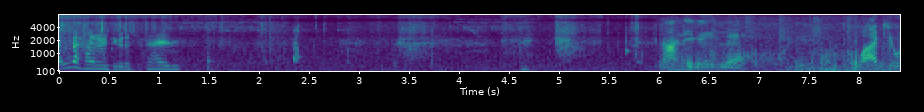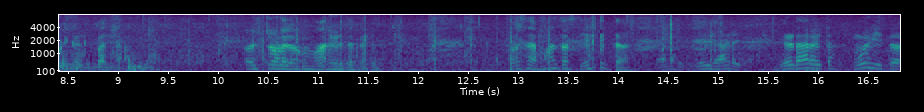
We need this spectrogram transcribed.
ಎಲ್ಲ हरवी तिकडे राहिली ನಾನೀಗ ಇಲ್ಲೇ ಬಾಟ್ಲಿ ಹುಡ್ಕೊಂಡು ಬಂದ. ಅಷ್ಟರೊಳಗೆ ಮಾಲ್ ಹಿಡಿದ ಕಡೆ ತೋರ್ಸ ಮಾಲ್ ತೋರ್ಸ ಎಷ್ಟಿತ್ತ? ಎರಡು ಹಾರ ಆಯ್ತಾ? ಮೂರು ಆಯ್ತು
